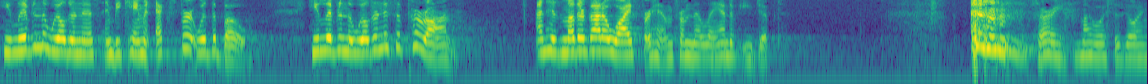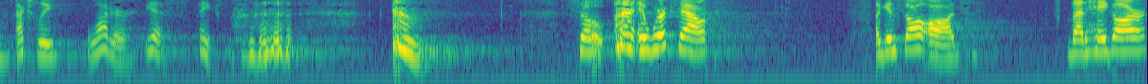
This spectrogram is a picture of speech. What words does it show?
He lived in the wilderness and became an expert with the bow. He lived in the wilderness of Paran, and his mother got a wife for him from the land of Egypt. Sorry, my voice is going. Actually, water. Yes, thanks. so it works out against all odds that Hagar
